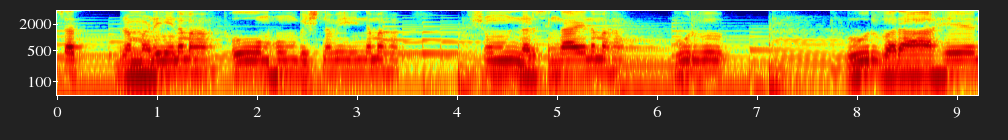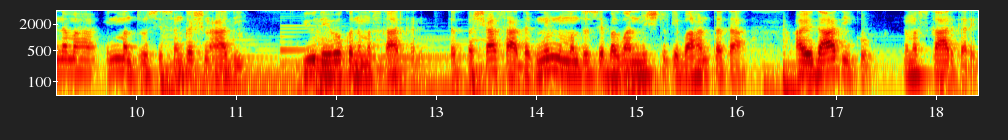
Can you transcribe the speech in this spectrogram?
सत् ब्रह्मणे नमः ओम हुम विष्णवे नमः शुम नरसिंहाय नमः पूर्व भूर्वराहे नमः, इन मंत्रों से संकर्षण आदि। व्यू देवों को नमस्कार करें। तत्पश्चात साधक निम्न मंत्र से भगवान विष्णु के वाहन तथा आयुधादि को नमस्कार करें।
